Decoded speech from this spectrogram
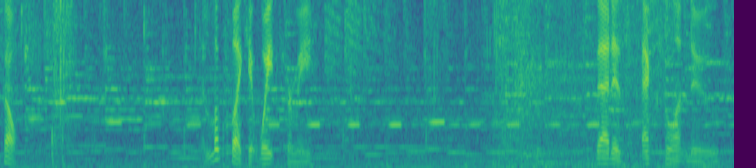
So... It looks like it waits for me. That is excellent news.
